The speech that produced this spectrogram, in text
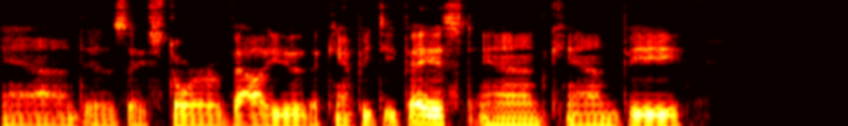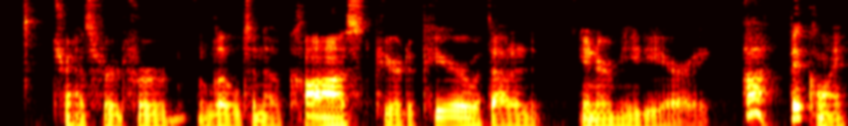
and is a store of value that can't be debased and can be transferred for little to no cost, peer to peer, without an intermediary? Ah, Bitcoin.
